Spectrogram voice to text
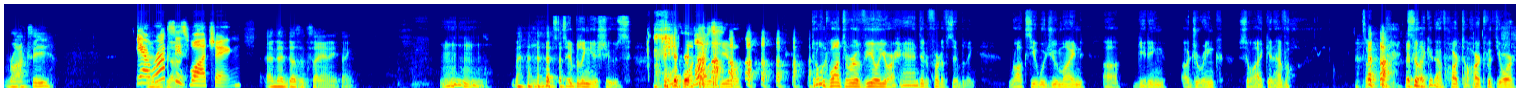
roxy. Yeah, And, uh, Roxy's watching. and then doesn't say anything. Mm, mm, sibling issues. Don't want to reveal don't want to reveal your hand in front of sibling. Roxy, would you mind uh getting a drink so I can have so, so I can have heart to heart with your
